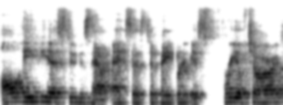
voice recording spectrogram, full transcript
All APS students have access to Paper. It's free of charge.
